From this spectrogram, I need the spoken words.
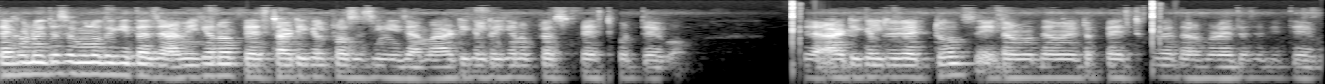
তো এখন হইতেছে মূলত কি তা যে আমি কেন পেস্ট আর্টিকেল প্রসেসিং এ যাব আর্টিকেলটা কেন পেস্ট করতে হইব? আর্টিকেল রিরাইট টুলস এটার মধ্যে আমার এটা পেস্ট করে তারপরে এটাতে দিতে হইব।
